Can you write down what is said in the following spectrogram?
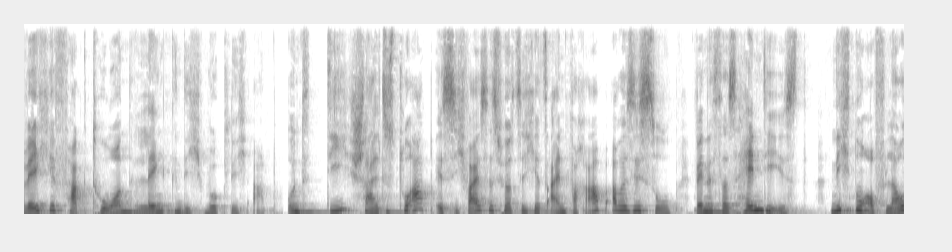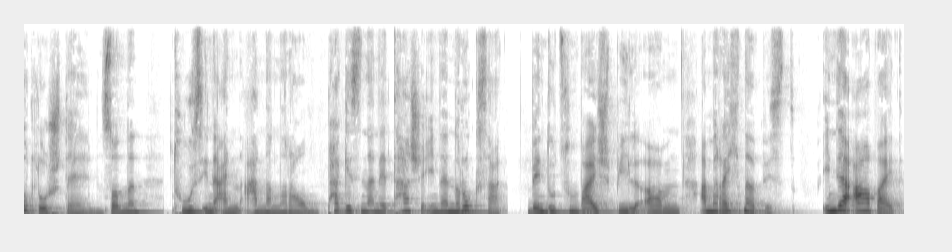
Welche Faktoren lenken dich wirklich ab? Und die schaltest du ab. Ich weiß, es hört sich jetzt einfach ab, aber es ist so. Wenn es das Handy ist, nicht nur auf lautlos stellen, sondern tu es in einen anderen Raum. Pack es in eine Tasche, in deinen Rucksack. Wenn du zum Beispiel ähm, am Rechner bist, in der Arbeit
